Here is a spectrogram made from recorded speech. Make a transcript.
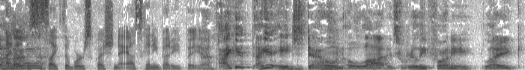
I know this Uh, is like the worst question to ask anybody, but yeah. I get I get aged down a lot. It's really funny. Like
